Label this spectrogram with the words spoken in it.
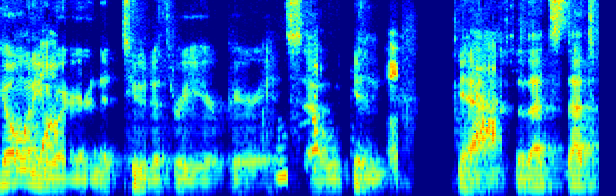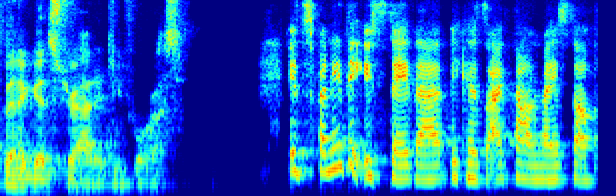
go anywhere in a two to three year period. So we can, yeah. So that's that's been a good strategy for us. It's funny that you say that because I found myself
